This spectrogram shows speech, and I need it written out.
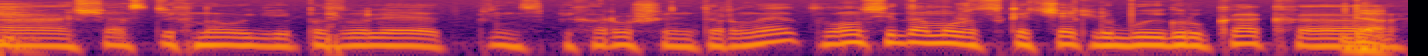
а сейчас технологии позволяют, в принципе, хороший интернет, он всегда может скачать любую игру, как... а, Да.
